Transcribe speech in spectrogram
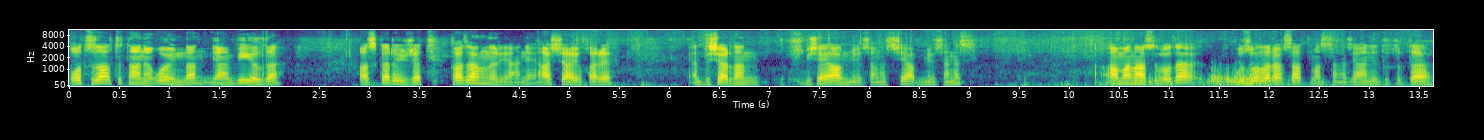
36 tane koyundan yani bir yılda asgari ücret kazanılır yani aşağı yukarı. Yani dışarıdan bir şey almıyorsanız, şey yapmıyorsanız. Ama nasıl o da kuzu olarak satmazsanız yani tutup da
